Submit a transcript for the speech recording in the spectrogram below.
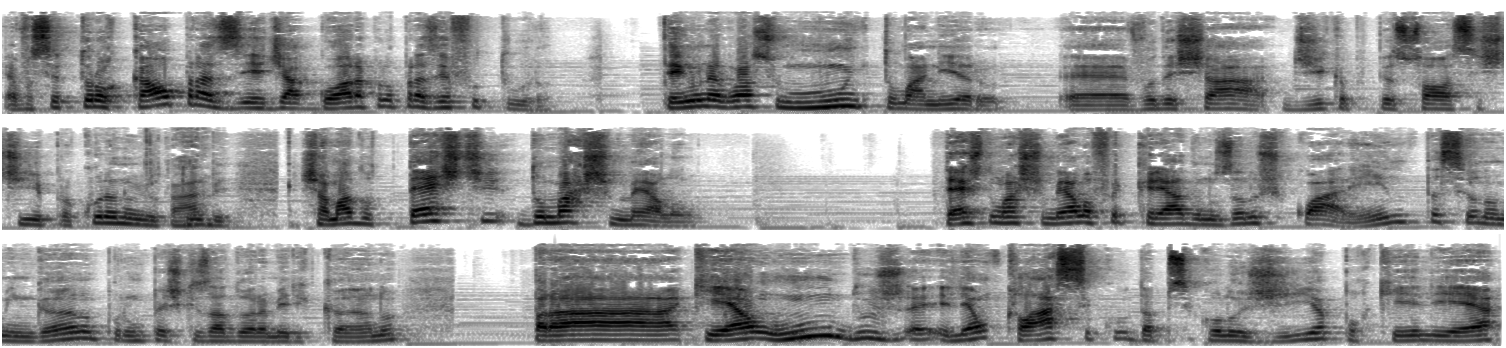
é você trocar o prazer de agora pelo prazer futuro. Tem um negócio muito maneiro, é, vou deixar dica pro pessoal assistir, procura no YouTube, claro. chamado Teste do Marshmallow. O teste do Marshmallow foi criado nos anos 40, se eu não me engano, por um pesquisador americano, para que é um dos ele é um clássico da psicologia porque ele é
